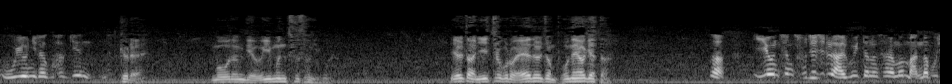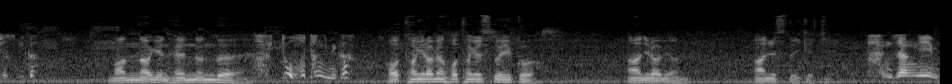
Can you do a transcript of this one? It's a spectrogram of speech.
우연이라고 하기엔 그래. 모든 게 의문투성이군. 일단 이쪽으로 애들 좀 보내야겠다. 아, 이현창 소재지를 알고 있다는 사람은 만나보셨습니까? 만나긴 했는데 아, 또 허탕입니까? 허탕이라면 허탕일 수도 있고 아니라면 아닐 수도 있겠지. 반장님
